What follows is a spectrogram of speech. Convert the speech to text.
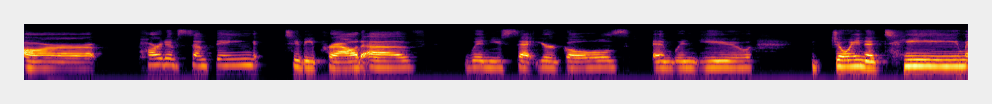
are part of something to be proud of when you set your goals and when you join a team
